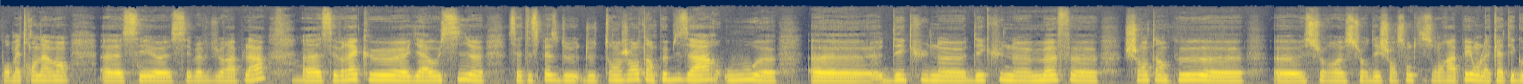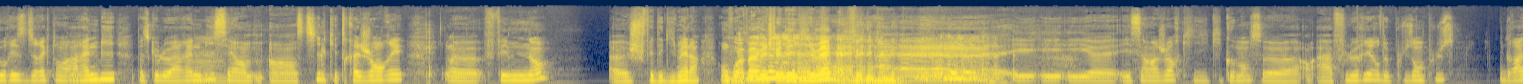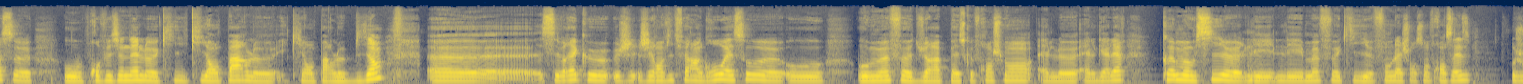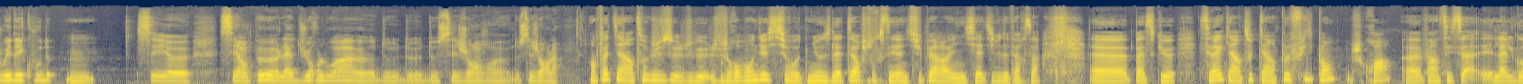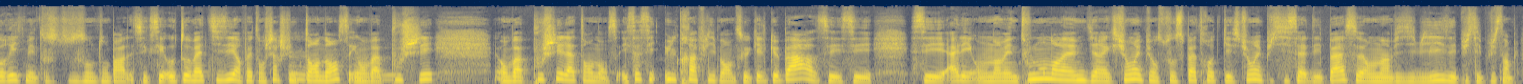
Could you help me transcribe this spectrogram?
pour mettre en avant euh, ces, euh, ces meufs du rap là. Euh, c'est vrai qu'il y a aussi euh, cette espèce de, de tangente un peu bizarre où euh, euh, dès qu'une dès qu'une meuf euh, chante un peu euh, euh, sur, sur des chansons qui sont rappées, on la catégorise direct en R&B parce que le R&B Mm. c'est un, un style qui est très genré, euh, féminin. Euh, je fais des guillemets là, on voit pas mais je fais des guillemets. Elle fait des guillemets. Euh, et c'est un genre qui, commence euh, à fleurir de plus en plus grâce euh, aux professionnels qui, en parlent et qui en parlent bien. C'est vrai que j'ai envie de faire un gros SO aux, meufs du rap parce que franchement, elles, elles galèrent. Comme aussi les, meufs qui font de la chanson française. Jouer des coudes. Mm. C'est euh, c'est un peu la dure loi euh, de, de, de ces genres euh, de ces genres là. En fait, il y a un truc, juste, je, je rebondis aussi sur votre newsletter. Je trouve que c'est une super euh, initiative de faire ça. Euh, parce que c'est vrai qu'il y a un truc qui est un peu flippant, je crois. Euh, Enfin, c'est ça, l'algorithme et tout, tout ce dont on parle, c'est que c'est automatisé. En fait, on cherche une Mm. tendance et on va pusher, on va pusher la tendance. Et ça, c'est ultra flippant parce que quelque part, c'est, c'est, c'est, allez, on emmène tout le monde dans la même direction et puis on se pose pas trop de questions. Et puis si ça dépasse, on invisibilise et puis c'est plus simple.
